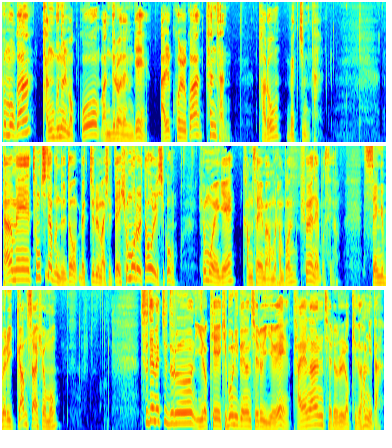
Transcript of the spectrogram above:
효모가 당분을 먹고 만들어내는 게 알코올과 탄산, 바로 맥주입니다. 다음에 청취자분들도 맥주를 마실 때 효모를 떠올리시고 효모에게 감사의 마음을 한번 표현해 보세요. 생유베리 감사 효모. 수제 맥주들은 이렇게 기본이 되는 재료 이외에 다양한 재료를 넣기도 합니다.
